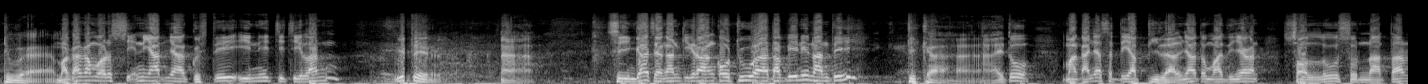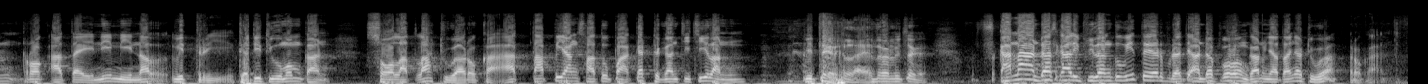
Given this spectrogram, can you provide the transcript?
dua. Maka kamu harus niatnya Gusti ini cicilan witir. Nah, sehingga jangan kira engkau dua tapi ini nanti tiga. Nah, itu makanya setiap bilalnya atau matinya kan solu sunatan rok ini minal witri. Jadi diumumkan sholatlah dua rokaat tapi yang satu paket dengan cicilan witir. Lah itu lucu. Karena anda sekali bilang tuh witir berarti anda bohong kan nyatanya dua rokaat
